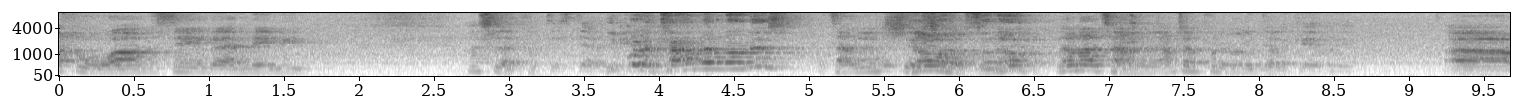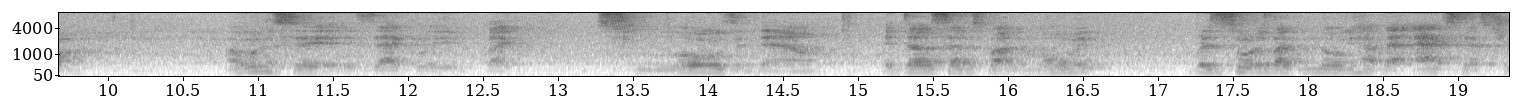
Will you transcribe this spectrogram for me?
not for a while. I'm just saying that maybe. How should I put this down? You put a time limit on this? A time limit? Shit, no, so- so- no, no, not a time limit. I'm trying to put it really delicately. Um, I wouldn't say it exactly like slows it down. It does satisfy the moment, but it's sort of like to know you have that access to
